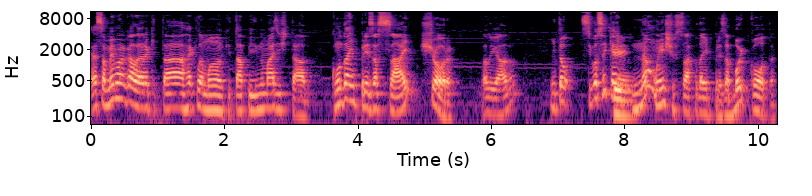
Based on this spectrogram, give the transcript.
essa mesma galera que tá reclamando, que tá pedindo mais Estado, quando a empresa sai, chora, tá ligado? Então, se você quer, Sim. não enche o saco da empresa, boicota.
